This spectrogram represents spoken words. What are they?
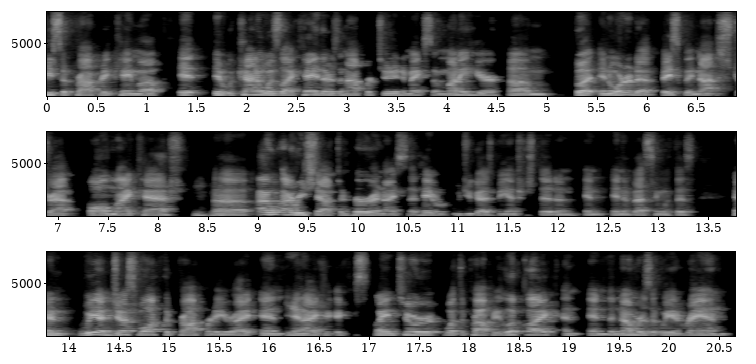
piece of property came up, it it kind of was like, hey, there's an opportunity to make some money here. Um, but in order to basically not strap all my cash, mm-hmm. uh, I, I, reached out to her and I said, hey, would you guys be interested in, in, in investing with this? and we had just walked the property right and yeah. and i explained to her what the property looked like and and the numbers that we had ran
